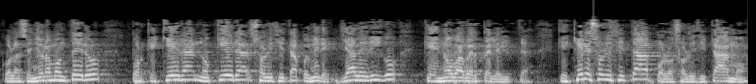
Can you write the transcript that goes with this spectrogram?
con la señora Montero, porque quiera, no quiera solicitar. Pues mire, ya le digo que no va a haber peleita. ¿Que quiere solicitar? Pues lo solicitamos.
